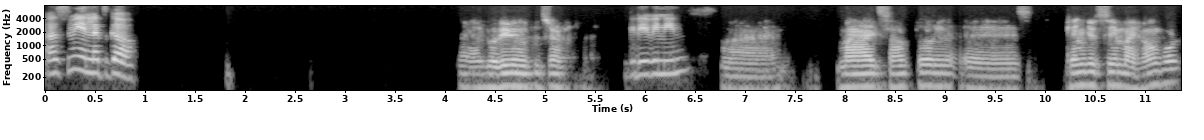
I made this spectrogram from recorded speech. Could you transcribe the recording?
Osmin, let's go. Uh, good evening, teacher. Good evening. My, my example is, can you see my homework?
